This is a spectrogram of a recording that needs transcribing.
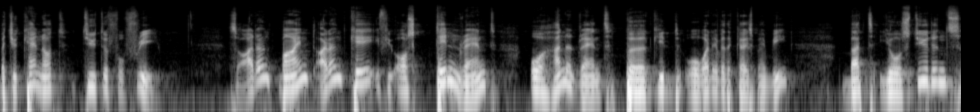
but you cannot tutor for free. So I don't mind, I don't care if you ask 10 Rand or 100 Rand per kid or whatever the case may be, but your students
